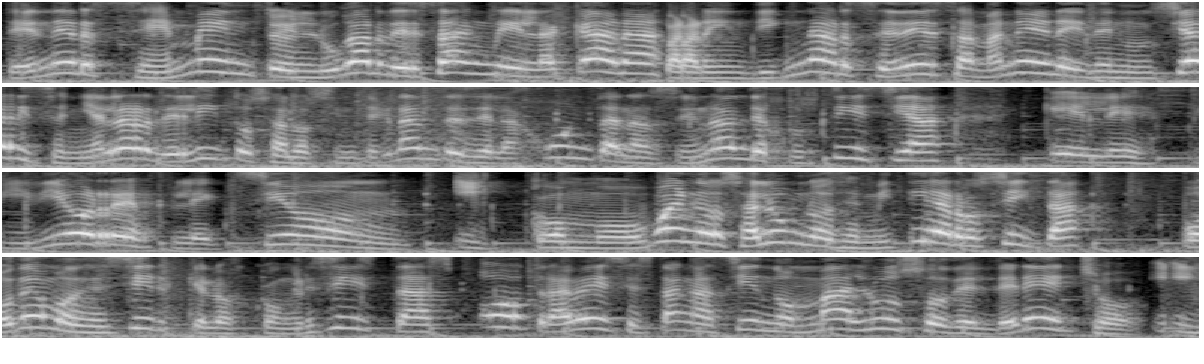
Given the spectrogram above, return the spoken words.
tener cemento en lugar de sangre en la cara para indignarse de esa manera y denunciar y señalar delitos a los integrantes de la Junta Nacional de Justicia que les pidió reflexión. Y como buenos alumnos de mi tía Rosita, podemos decir que los congresistas otra vez están haciendo mal uso del derecho y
